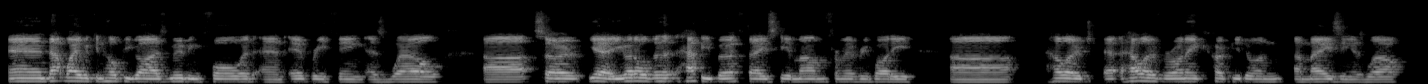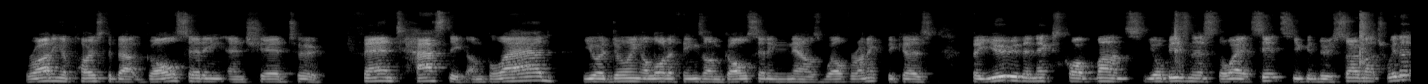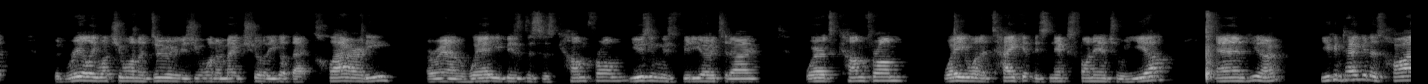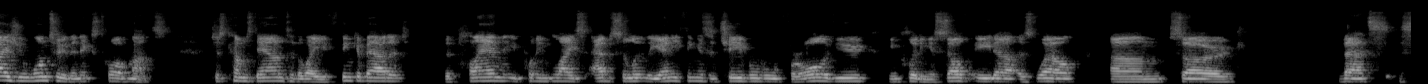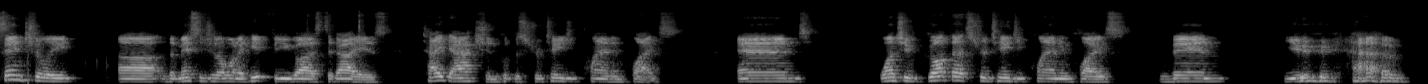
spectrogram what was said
And that way we can help you guys moving forward and everything as well. Uh, so yeah, you got all the happy birthdays here, mum, from everybody. Uh, hello, uh, hello, Veronique. Hope you're doing amazing as well writing a post about goal setting and shared too. Fantastic. I'm glad you are doing a lot of things on goal setting now as well, Veronica, because for you, the next 12 months, your business, the way it sits, you can do so much with it. But really, what you want to do is you want to make sure you got that clarity around where your business has come from, using this video today, where it's come from, where you want to take it this next financial year. And, you know, you can take it as high as you want to the next 12 months just comes down to the way you think about it, the plan that you put in place. Absolutely anything is achievable for all of you, including yourself, Ida, as well. Um, so that's essentially uh, the message that I want to hit for you guys today is take action, put the strategic plan in place. And once you've got that strategic plan in place, then you have,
